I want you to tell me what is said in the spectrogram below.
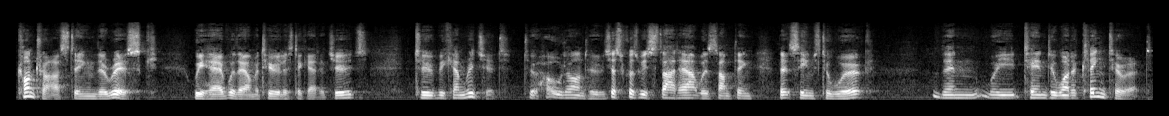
contrasting the risk we have with our materialistic attitudes to become rigid, to hold on to. Just because we start out with something that seems to work, then we tend to want to cling to it.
